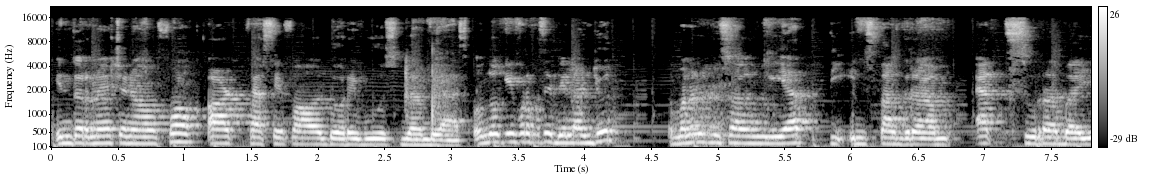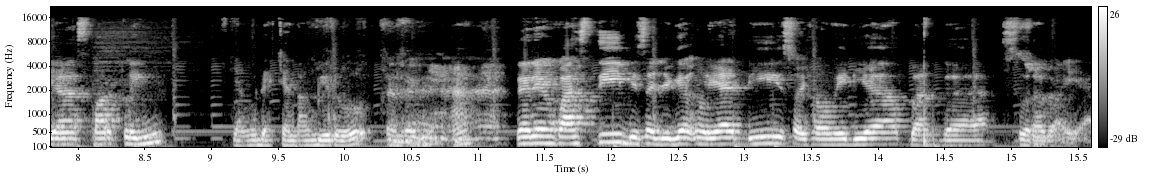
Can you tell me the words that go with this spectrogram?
International Folk Art Festival 2019. Untuk informasi lebih lanjut, teman-teman bisa lihat di Instagram @surabaya_sparkling yang udah centang biru tentunya. Dan yang pasti bisa juga ngeliat di sosial media Bangga Surabaya.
